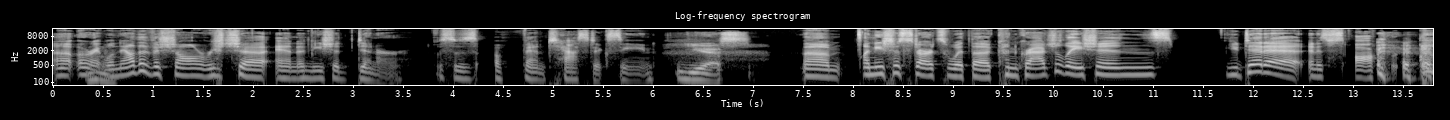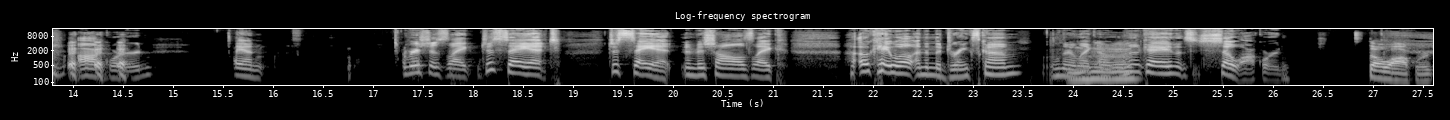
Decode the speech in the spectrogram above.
Uh, all right. Mm. Well, now the Vishal, Richa, and Anisha dinner. This is a fantastic scene. Yes. Um, Anisha starts with a congratulations, you did it, and it's just awkward, awkward. And Richa's like, just say it, just say it, and Vishal's like, okay, well, and then the drinks come, and they're like, oh, Mhm. okay, and it's so awkward. So awkward.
